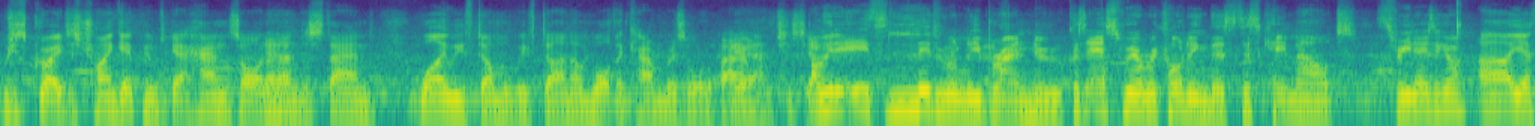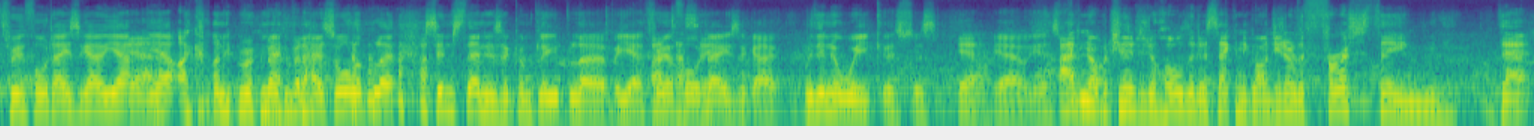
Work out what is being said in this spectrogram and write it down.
which is great. Just try and get people to get hands on yeah. and understand why we've done what we've done and what the camera is all about. Yeah. Which is, yeah. I mean, it's literally brand new because as we're recording this, this came out three days ago. Uh, yeah, three or four days ago. Yeah, yeah. I can't even remember. Now. It's all a blur. Since then, is a complete blur. But yeah, three Fantastic. or four days ago, within a week, this was. Yeah, yeah. yeah I had an opportunity to hold it a second ago, and you know, the first thing that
